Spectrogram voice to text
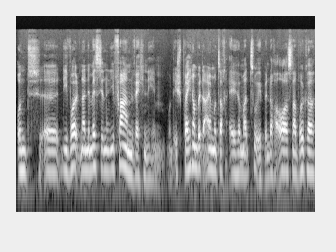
Und äh, die wollten dann die Messdiener die Fahnen wegnehmen. Und ich spreche noch mit einem und sage, ey, hör mal zu, ich bin doch auch Osnabrücker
